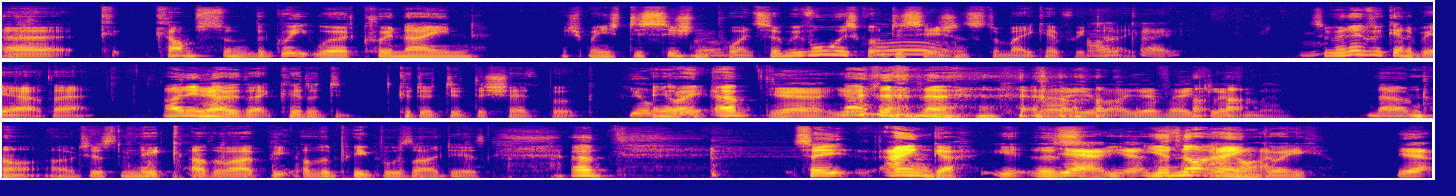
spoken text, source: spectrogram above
uh, c- comes from the Greek word krinein, which means decision hmm. point. So we've always got Oh. decisions to make every day. okay, So we're never going to be out of that. I didn't Yeah. know that could have could have did the shed book. you're anyway, um, yeah, no, yeah. no, no. no, you are. You're a very clever man. No, I'm not. I'll just nick other other people's ideas. Um, so anger. there's- Yeah, yeah, You're not we're not- angry. Yeah,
